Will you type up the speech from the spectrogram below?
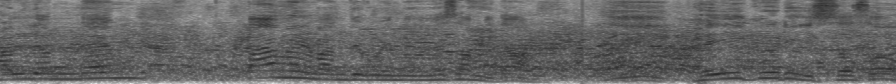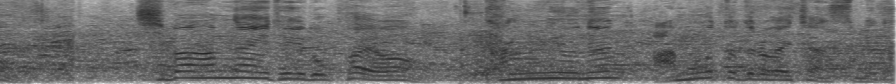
관련된 빵을 만들고 있는 회사입니다. 이 베이글이 있어서 지방 함량이 되게 높아요. 당류는 아무것도 들어가 있지 않습니다.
